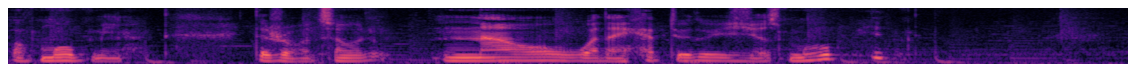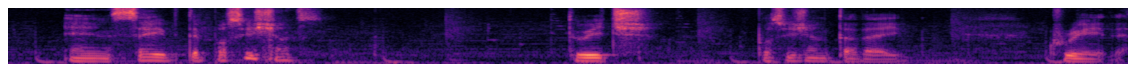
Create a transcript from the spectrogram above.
of moving the robot. So now what I have to do is just move it and save the positions to each position that I created.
